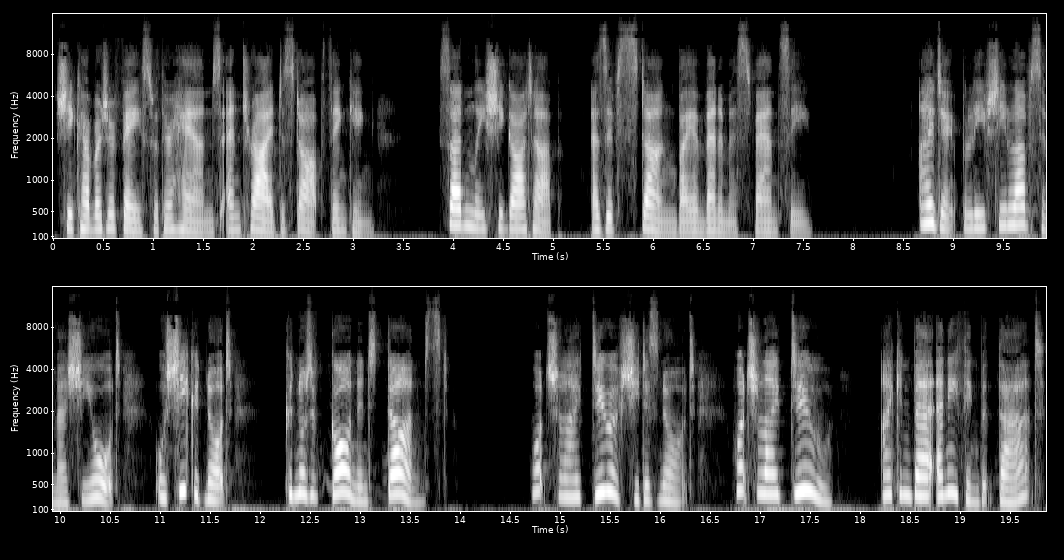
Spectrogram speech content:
She covered her face with her hands, and tried to stop thinking. Suddenly she got up, as if stung by a venomous fancy. I don't believe she loves him as she ought, or she could not, could not have gone and danced. What shall I do if she does not? What shall I do? I can bear anything but that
